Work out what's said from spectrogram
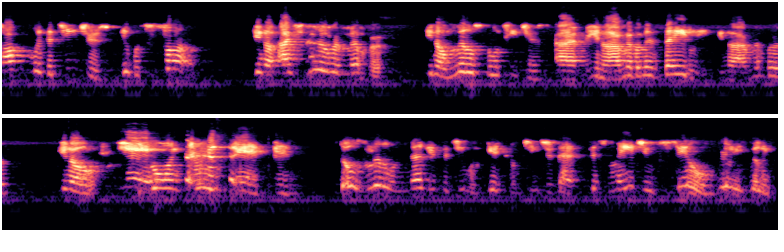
talking with the teachers, it was fun. You know, I still remember, you know, middle school teachers. I, you know, I remember Miss Bailey. You know, I remember, you know, Yeah. going through and, and those little nuggets that you would get from teachers that just made you feel really, really.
